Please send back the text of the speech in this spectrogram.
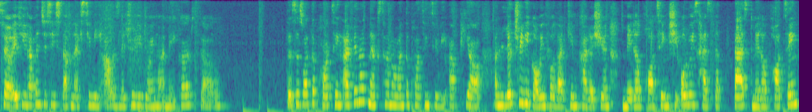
so if you happen to see stuff next to me i was literally doing my makeup so. This is what the parting i feel like next time i want the parting to be up here. I'm literally going for that kim kardashian middle parting. She always has the best middle parting.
